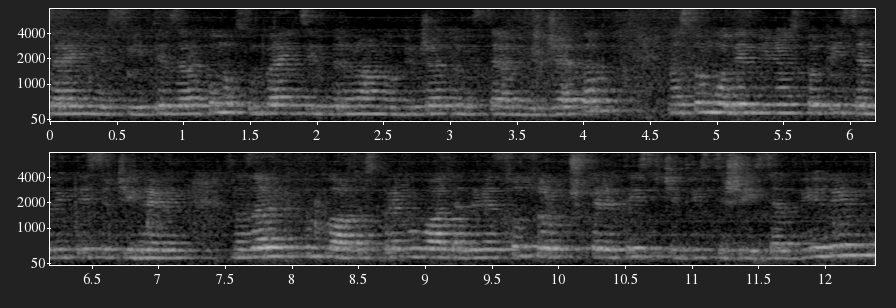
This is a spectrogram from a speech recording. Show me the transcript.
середньої освіти за рахунок субвенції з державного бюджету місцевим бюджетам на суму 1 мільйон 152 тисячі гривень, на заробітну плату спрямувати 944 тисячі 262 гривні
